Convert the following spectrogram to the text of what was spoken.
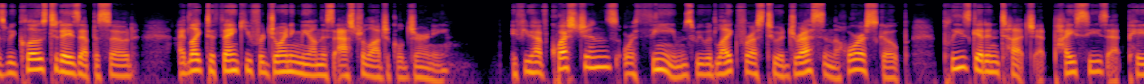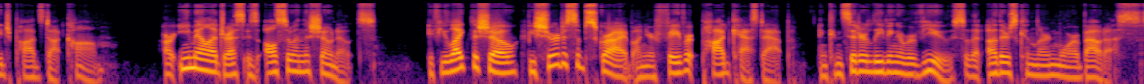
As we close today's episode, I'd like to thank you for joining me on this astrological journey. If you have questions or themes we would like for us to address in the horoscope, please get in touch at pisces at pagepods.com. Our email address is also in the show notes. If you like the show, be sure to subscribe on your favorite podcast app and consider leaving a review so that others can learn more about us.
